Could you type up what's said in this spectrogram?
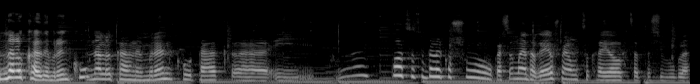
Na lokalnym rynku? na lokalnym rynku, tak, e, i no, po co tu daleko szukać? No moja droga, ja już miałam cukrajowca, to się w ogóle,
